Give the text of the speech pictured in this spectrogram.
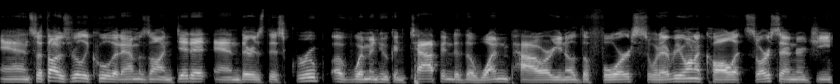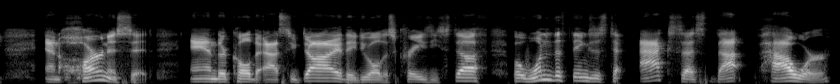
And so I thought it was really cool that Amazon did it. And there's this group of women who can tap into the one power, you know, the force, whatever you want to call it, source energy, and harness it. And they're called the Aes Sedai. They do all this crazy stuff. But one of the things is to access that power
